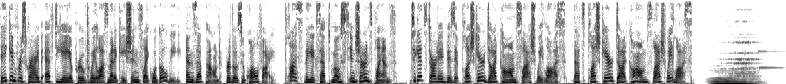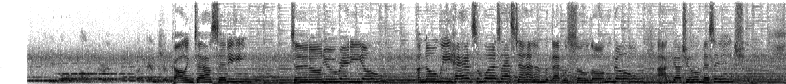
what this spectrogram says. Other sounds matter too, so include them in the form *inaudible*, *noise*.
They can prescribe FDA-approved weight loss medications like Wegovy and Zepbound for those who qualify. Plus, they accept most insurance plans. To get started, visit plushcare.com slash weight loss. That's plushcare.com slash weight loss. People of attention. Calling Tau City, turn on your radio. I know we had some words last time, but that was so long ago. I got your message.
